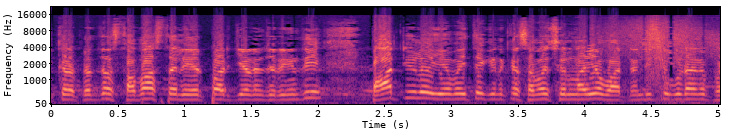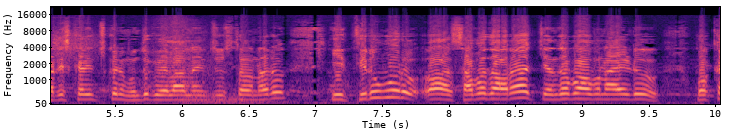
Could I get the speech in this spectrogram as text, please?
ఇక్కడ పెద్ద సభాస్థలి ఏర్పాటు చేయడం జరిగింది. పార్టీలో ఏవైతే గనక సమస్యలు ఉన్నాయో వాటినన్నింటినీ కూడా పరిష్కరించుకుని ముందుకు వెళ్ళాలని చూస్తూ ఉన్నారు. ఈ తిరువూరు సభ ద్వారా చంద్రబాబు నాయుడు ఒక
